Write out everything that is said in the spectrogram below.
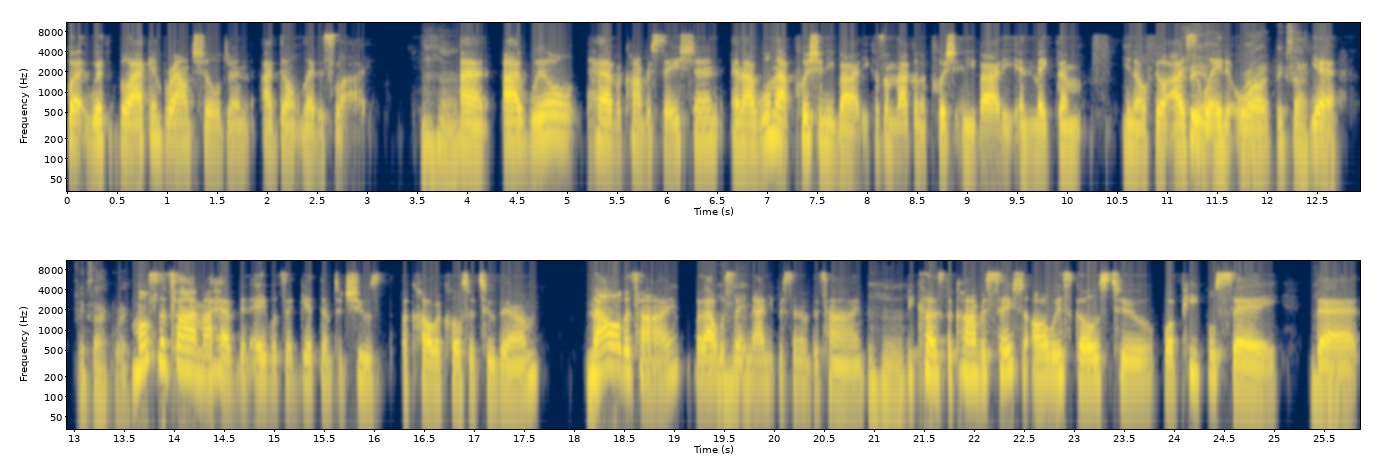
But with black and brown children, I don't let it slide. Mm-hmm. And I will have a conversation and I will not push anybody because I'm not going to push anybody and make them, you know, feel isolated or right. Exactly. yeah. Exactly. Most of the time I have been able to get them to choose a color closer to them. Not all the time, but I would say Mhm. 90% of the time Mm-hmm. because the conversation always goes to well people say Mm-hmm. that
